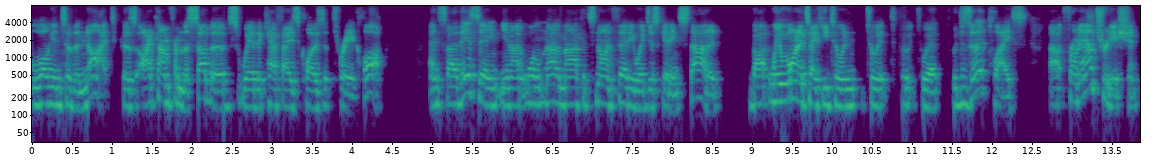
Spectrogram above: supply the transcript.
long into the night because I come from the suburbs where the cafes close at three o'clock. And so they're saying, you know, well, no, Mark, it's 9.30, we're just getting started. But we want to take you to, an, to, a, to, a, to a dessert place uh, from our tradition.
